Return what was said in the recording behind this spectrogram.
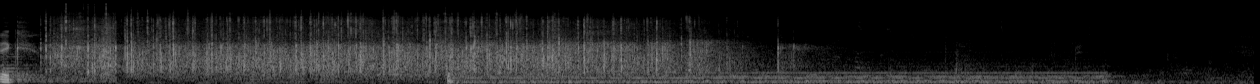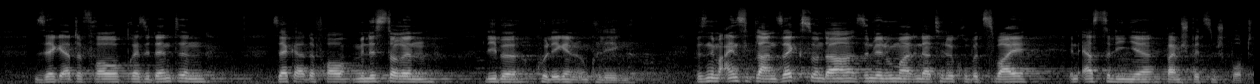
Weg. Sehr geehrte Frau Präsidentin, sehr geehrte Frau Ministerin, liebe Kolleginnen und Kollegen. Wir sind im Einzelplan 6 und da sind wir nun mal in der Titelgruppe 2 in erster Linie beim Spitzensport.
